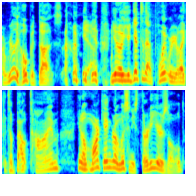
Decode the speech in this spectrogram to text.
I really hope it does. I mean, yeah. you, know, you get to that point where you're like, it's about time. You know, Mark Ingram, listen, he's 30 years old.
